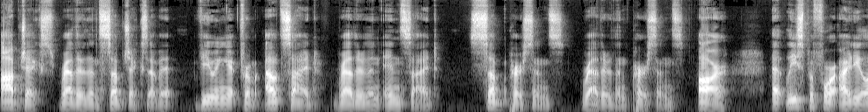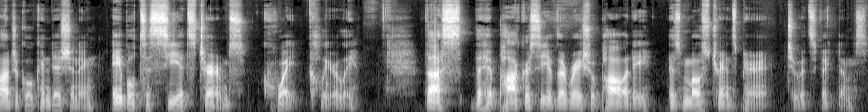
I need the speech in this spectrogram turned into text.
objects rather than subjects of it, viewing it from outside rather than inside, subpersons rather than persons, are, at least before ideological conditioning, able to see its terms quite clearly. Thus, the hypocrisy of the racial polity is most transparent to its victims.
